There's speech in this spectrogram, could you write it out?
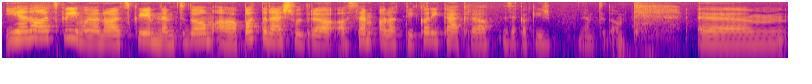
ilyen arckrém, olyan arckrém, nem tudom, a pattanásodra, a szem alatti karikákra, ezek a kis, nem tudom. Um,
